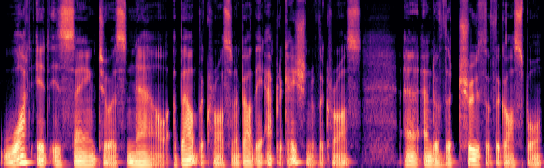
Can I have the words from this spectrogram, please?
what it is saying to us now about the cross and about the application of the cross and, uh, and of the truth of the gospel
